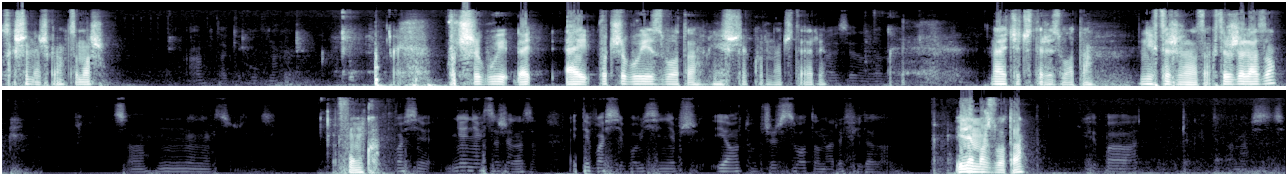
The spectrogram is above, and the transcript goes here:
skrzyneczka, co masz? A, takie gówno. Potrzebuję... Daj... Ej, potrzebuję złota. Jeszcze, kurna, cztery. To jest jeden level. Dajcie 4 złota. Nie chcę żelaza. Chcesz żelazo? Co? Nie, nie chcę żelaza. Funk. Właśnie, nie, nie chcę żelaza. Ej, ty właśnie, bo mi się nie przy... Ja mam tu przecież złoto na refile, lol. Ile masz złota? Chyba... Czekaj, 12.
